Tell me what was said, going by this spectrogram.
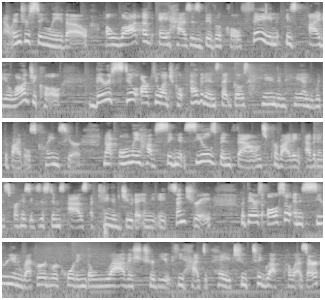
Now, interestingly, though, a lot of Ahaz's biblical fame is ideological there is still archaeological evidence that goes hand in hand with the Bible's claims here. Not only have signet seals been found, providing evidence for his existence as a king of Judah in the 8th century, but there's also an Assyrian record recording the lavish tribute he had to pay to Tiglath-Pileser,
